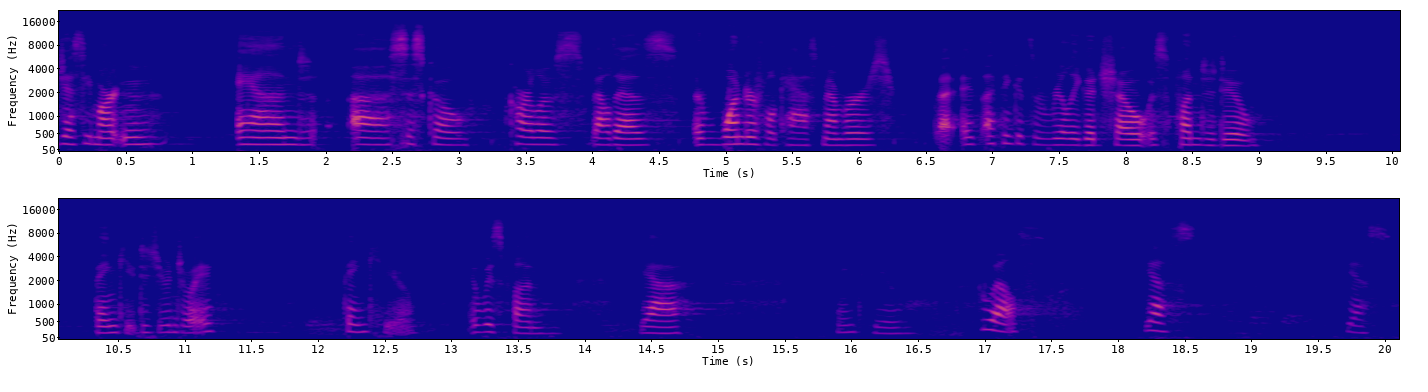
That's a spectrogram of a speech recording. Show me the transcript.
Jesse Martin and uh, Cisco, Carlos Valdes. They're wonderful cast members. I, I think it's a really good show. It was fun to do. Thank you. Did you enjoy it? Thank you. It was fun. Yeah. Thank you. Who else? Yes. Yes.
